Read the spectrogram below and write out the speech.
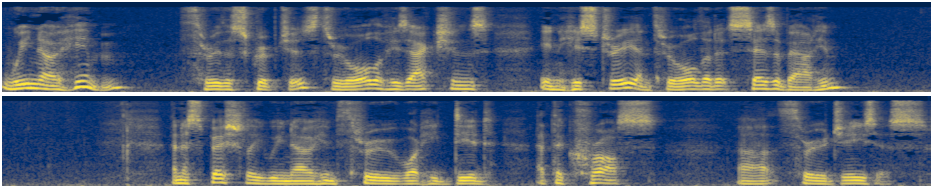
we know him through the scriptures, through all of his actions in history, and through all that it says about him. And especially we know him through what he did at the cross uh, through Jesus.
